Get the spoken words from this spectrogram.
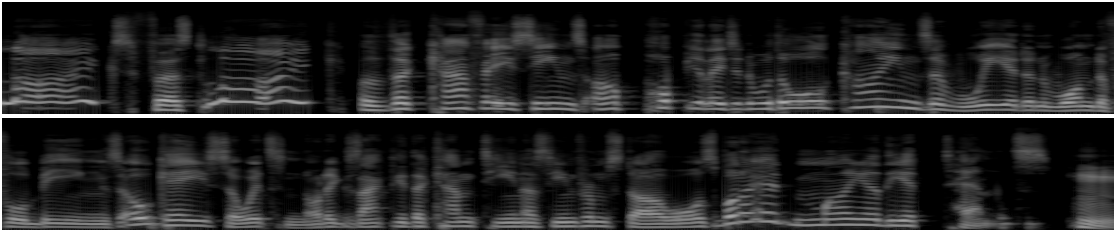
likes. First like. The cafe scenes are populated with all kinds of weird and wonderful beings. Okay, so it's not exactly the cantina scene from Star Wars, but I admire the attempts. Hmm.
